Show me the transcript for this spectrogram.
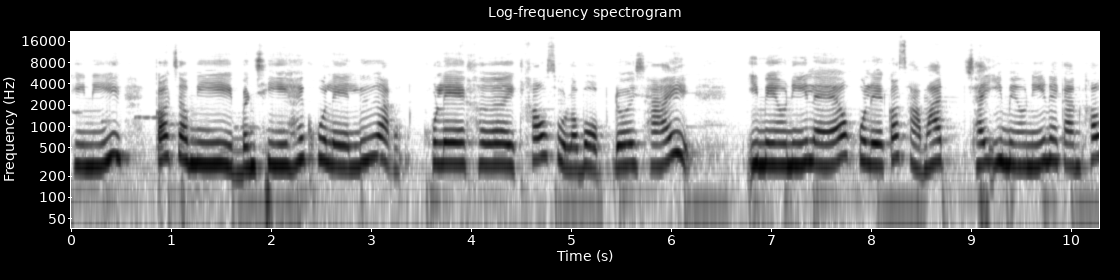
ทีนี้ก็จะมีบัญชีให้ครูเลเลือก รูเลเคยเข้าสู่ระบบโดยใช้อีเมลนี้แล้วครูเลก็สามารถใช้อีเมลนี้ในการเข้า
